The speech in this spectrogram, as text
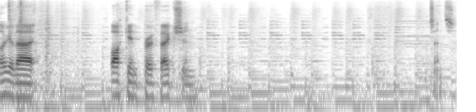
Look at that. Fucking perfection. Sense.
